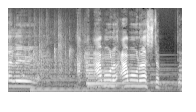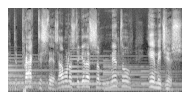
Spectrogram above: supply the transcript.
hallelujah. I, I, want, I want us to, to, to practice this. I want us to get us some mental images.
